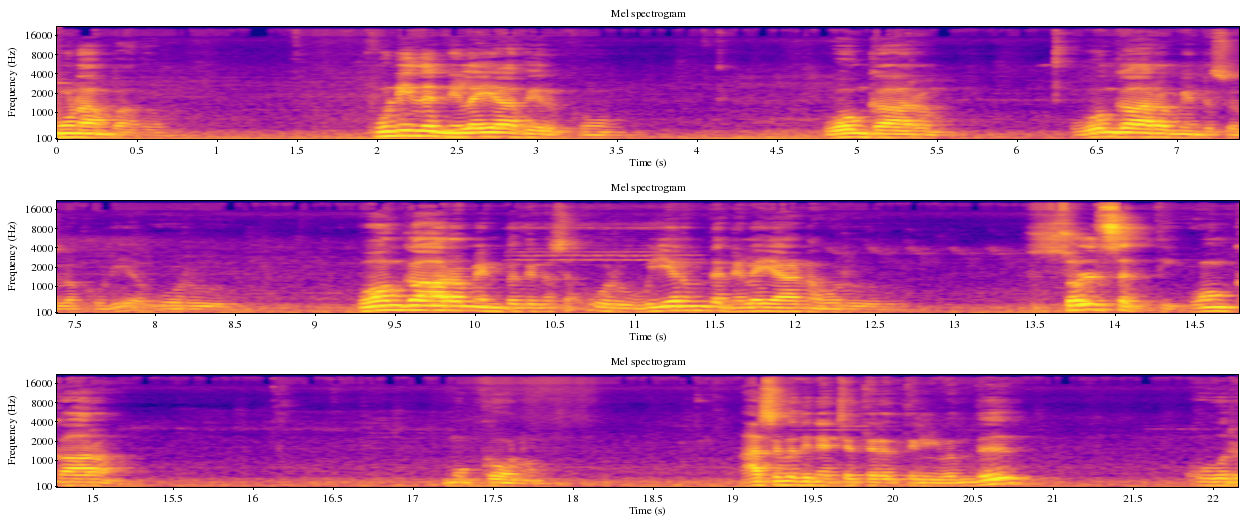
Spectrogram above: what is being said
மூணாம் பாகம் புனித நிலையாக இருக்கும். ஓங்காரம். ஓங்காரம் என்று சொல்லக்கூடிய ஒரு ஓங்காரம் என்பது என்ன ஒரு உயர்ந்த நிலையான ஒரு சொல் சக்தி ஓங்காரம். முக்கோணம். அசுபதி நட்சத்திரத்தில் வந்து ஒரு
